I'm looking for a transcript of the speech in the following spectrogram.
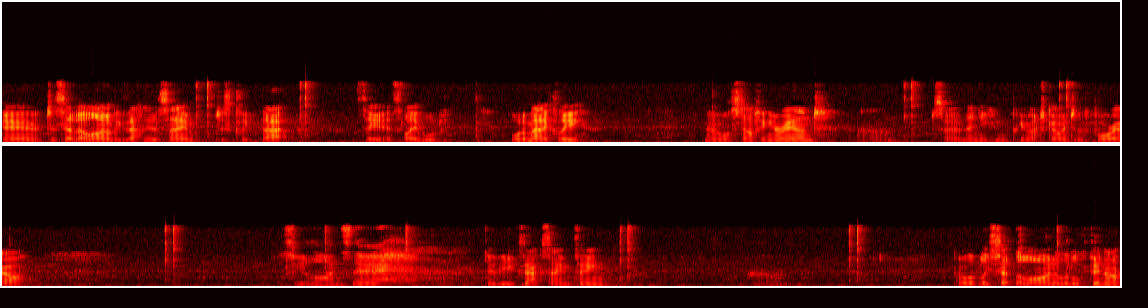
and to set that line up exactly the same just click that. See it's labeled automatically. No more stuffing around. Um, so then you can pretty much go into the four hour. See lines there. Do the exact same thing probably set the line a little thinner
